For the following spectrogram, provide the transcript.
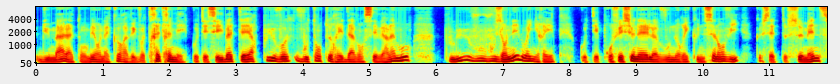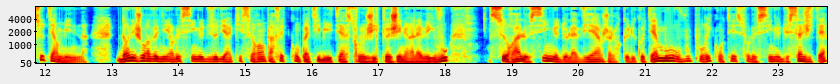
du mal à tomber en accord avec votre être aimé. Côté célibataire, plus vous tenterez d'avancer vers l'amour, plus vous vous en éloignerez. Côté professionnel, vous n'aurez qu'une seule envie, que cette semaine se termine. Dans les jours à venir, le signe du zodiaque qui sera en parfaite compatibilité astrologique générale avec vous sera le signe de la Vierge, alors que du côté amour, vous pourrez compter sur le signe du Sagittaire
